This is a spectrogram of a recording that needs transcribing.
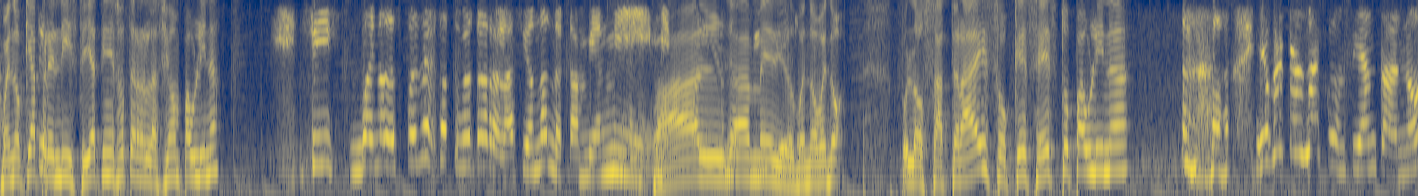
Bueno, ¿qué aprendiste? ¿Ya tienes otra relación, Paulina? Sí, bueno, después de eso tuve otra relación donde también mi... mi- Válgame Dios. Bueno, bueno, ¿los atraes o qué es esto, Paulina? Yo creo que es la confianza, ¿no?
